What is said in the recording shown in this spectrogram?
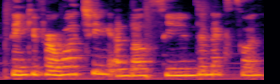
Thank you for watching and I'll see you in the next one.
